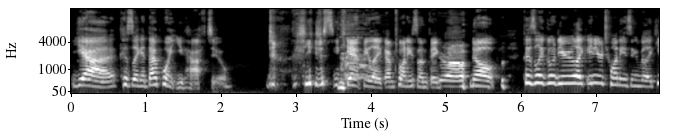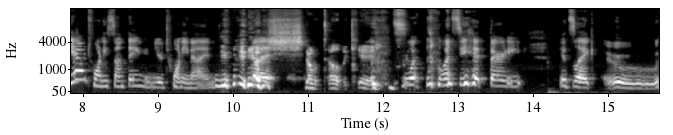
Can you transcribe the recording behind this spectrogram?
Yeah, cuz like at that point you have to. you just you can't be like I'm 20 something. Yeah. No, because like when you're like in your 20s, you can be like, yeah, I'm 20 something, and you're 29. But- Shh, don't tell the kids. what once you hit 30 it's like ooh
